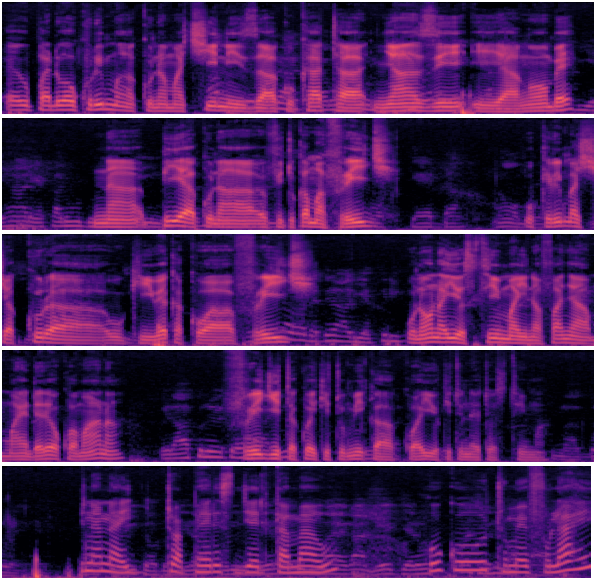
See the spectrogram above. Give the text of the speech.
E, upande wa ukulima kuna mashini za kukata nyazi ya ng'ombe na pia kuna vitu kama fridge. Ukilima chakula ukiweka kwa fridge, unaona hiyo stima inafanya maendeleo, kwa maana fridge itakuwa ikitumika kwa hiyo kitu inaitwa stima. Jina naitwa Peris Jel Kamau. Huku tumefurahi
